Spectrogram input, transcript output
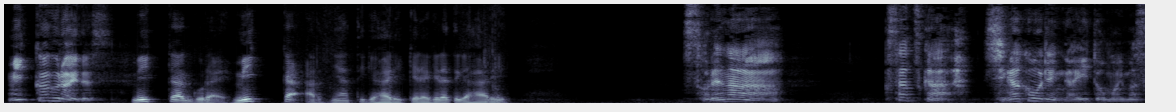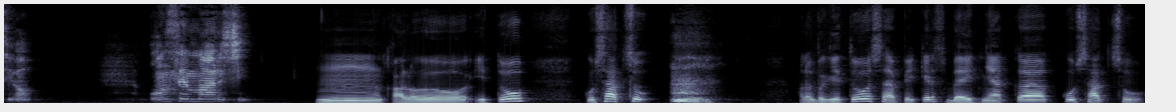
Mika gurai desu. Mika gurai. Mika artinya tiga hari. Kira-kira tiga hari. Sore nara, Kusatsuka Shiga Kouden ga ii to omoimasu yo. Onsen mo aru shi. Hmm, kalau itu Kusatsu. kalau begitu saya pikir sebaiknya ke Kusatsu.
